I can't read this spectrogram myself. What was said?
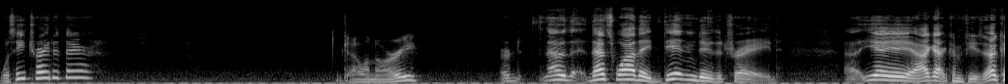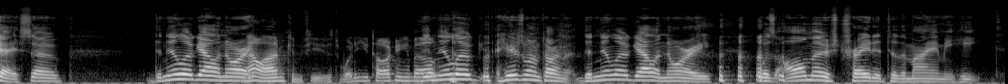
Was he traded there? Gallinari. Or no, th- that's why they didn't do the trade. Uh, yeah, yeah, yeah. I got confused. Okay, so Danilo Gallinari. Now I'm confused. What are you talking about? Danilo. here's what I'm talking about. Danilo Gallinari was almost traded to the Miami Heat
